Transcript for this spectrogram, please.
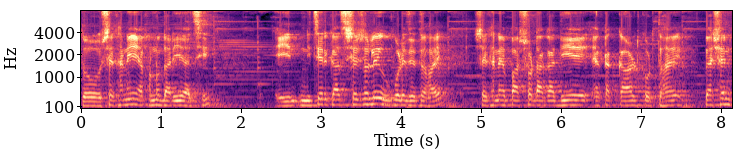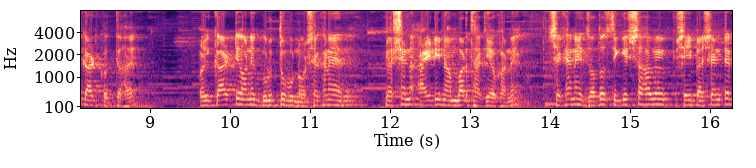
তো সেখানেই এখনও দাঁড়িয়ে আছি। এই নিচের কাজ শেষ হলে উপরে যেতে হয়। সেখানে পাঁচশো টাকা দিয়ে একটা কার্ড করতে হয় পেশেন্ট কার্ড করতে হয়। ওই কার্ডটি অনেক গুরুত্বপূর্ণ। সেখানে পেশেন্ট আইডি নাম্বার থাকে ওখানে। সেখানে যত চিকিৎসা হবে সেই পেশেন্টের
